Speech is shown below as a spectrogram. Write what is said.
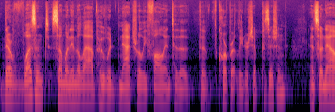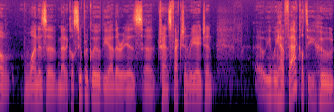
there wasn't someone in the lab who would naturally fall into the, the corporate leadership position. And so now one is a medical superglue, the other is a transfection reagent. Uh, we have faculty who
